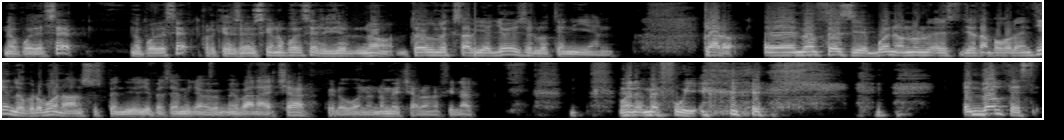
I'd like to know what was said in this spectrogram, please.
no puede ser, no puede ser, porque es que no puede ser. yo, no, todo lo que sabía yo, ellos lo tenían. Claro, eh, entonces, eh, bueno, yo tampoco lo entiendo, pero bueno, han suspendido. Yo pensé, mira, me van a echar, pero bueno, no me echaron al final. bueno, me fui. entonces,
